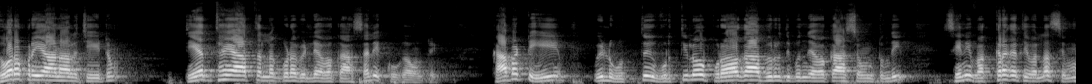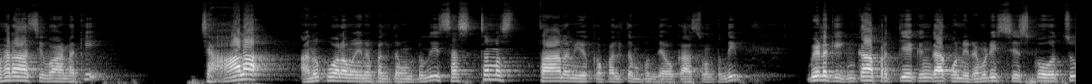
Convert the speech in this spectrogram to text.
దూర ప్రయాణాలు చేయటం తీర్థయాత్రలకు కూడా వెళ్ళే అవకాశాలు ఎక్కువగా ఉంటాయి. కాబట్టి వీళ్ళు వృత్తి వృత్తిలో పురోగాభివృద్ధి పొందే అవకాశం ఉంటుంది. శని వక్రగతి వల్ల సింహరాశి వాళ్ళకి చాలా అనుకూలమైన ఫలితం ఉంటుంది. షష్టమ స్థానం యొక్క ఫలితం పొందే అవకాశం ఉంటుంది. వీళ్ళకి ఇంకా ప్రత్యేకంగా కొన్ని రెమెడీస్ చేసుకోవచ్చు.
